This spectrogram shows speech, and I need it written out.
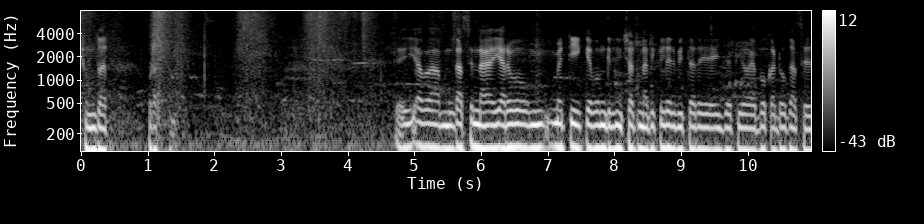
সুন্দর প্রোডাকশন। এই গাছের না অ্যারোমেটিক এবং গ্রিন শট নারিকেলের ভিতরে এই জাতীয় অ্যাভোকাডো গাছের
